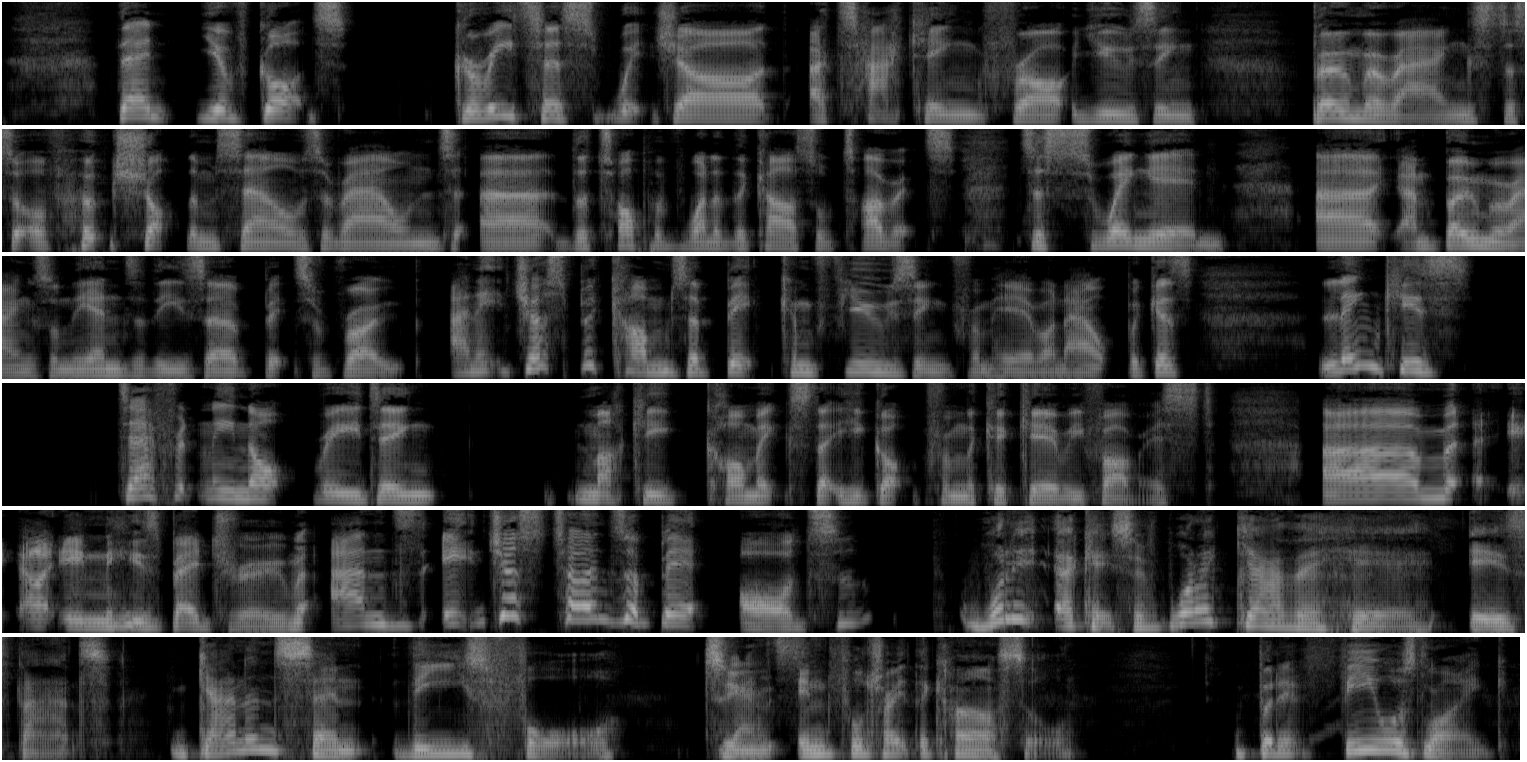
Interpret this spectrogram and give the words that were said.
then you've got Goritas which are attacking from using boomerangs to sort of hook shot themselves around uh, the top of one of the castle turrets to swing in uh, and boomerangs on the ends of these uh, bits of rope. And it just becomes a bit confusing from here on out because link is definitely not reading mucky comics that he got from the Kokiri Forest um uh, in his bedroom and it just turns a bit odd what it okay so what i gather here is that ganon sent these four to yes. infiltrate the castle but it feels like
